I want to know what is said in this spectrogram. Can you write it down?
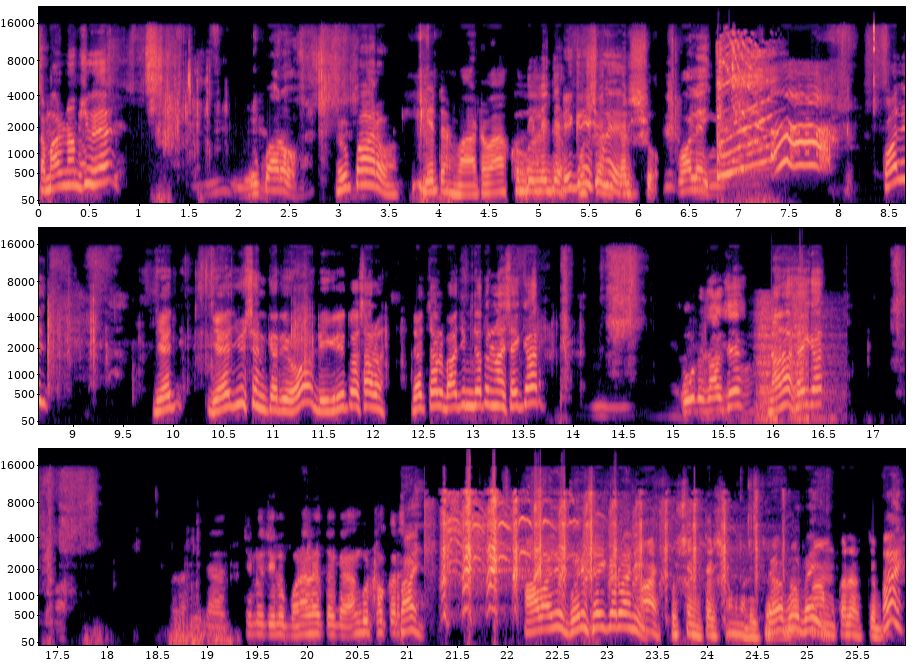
તમારું નામ શું હે? રૂપારો. રૂપારો. બે ત્રણ વાટવા ખુદી લેજે ડિગ્રી શું હે? કરશો? કોલેજ. કોલેજ? ગ્રેજ્યુએશન કર્યું હો. ડિગ્રી તો સારું. જા ચાલ બાજુમાં જતો ના સહી કર ઊંટ ચાલશે? ના ના સહી કર ચલો ચલો ભણા તો કે અંગૂઠો કર ભાઈ આ બાજુ ભરી સહી કરવાની. હા ક્વેશ્ચન કરશો મળી ભાઈ. કામ કરો કે ભાઈ.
